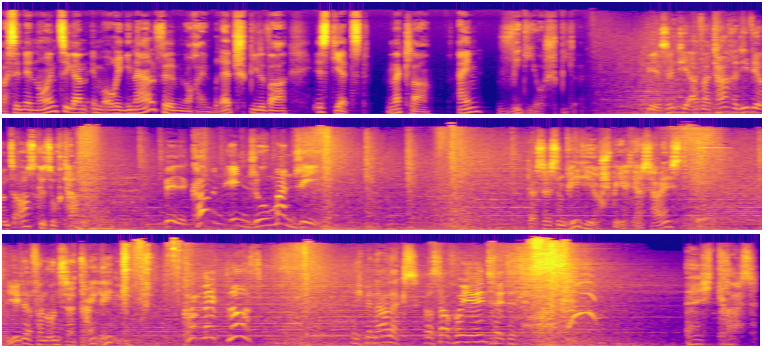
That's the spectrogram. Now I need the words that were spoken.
Was in den 90ern im Originalfilm noch ein Brettspiel war, ist jetzt, na klar, ein Videospiel. Wir sind die Avatare, die wir uns ausgesucht haben. Willkommen in Jumanji! Das ist ein Videospiel, das heißt, jeder von uns hat drei Leben. Komm mit, los! Ich bin Alex. Passt auf, wo ihr hintretet. Echt krass.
